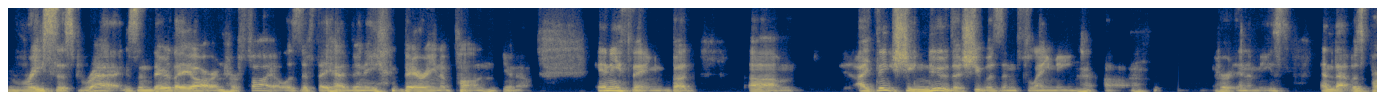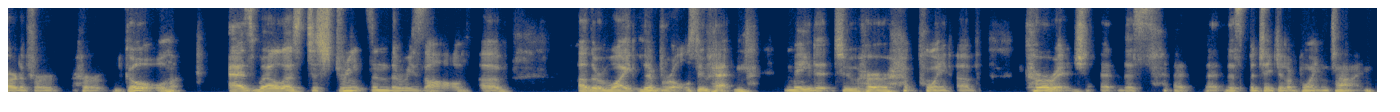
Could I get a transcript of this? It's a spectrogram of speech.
racist rags, and there they are in her file, as if they have any bearing upon, you know, anything. But um, I think she knew that she was inflaming uh, her enemies, and that was part of her her goal, as well as to strengthen the resolve of other white liberals who hadn't made it to her point of courage at this at, at, this particular point in time.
